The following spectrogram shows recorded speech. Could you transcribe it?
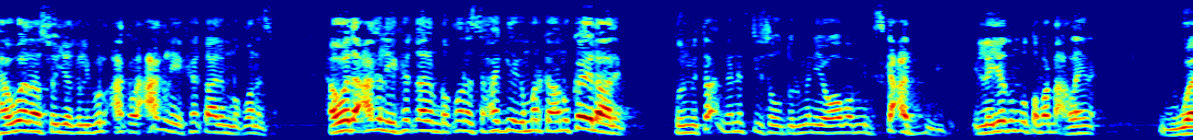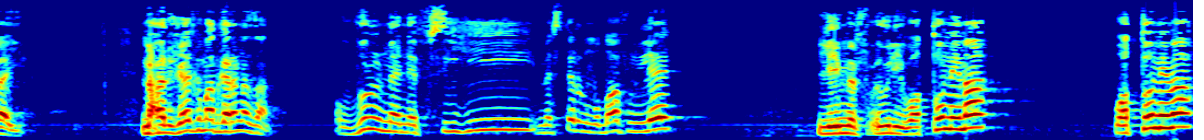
hawadaasoo yaqlibulcaqla caqliga ka qaalib noqonaysa hawada caqliga ka qaalib noqonaysa xaggeega marka aanu ka ilaalin dulmitaanka naftiisa u dulminaya waaba mid iska cad bu yidhi ila iyadu mu daba dhaclayna waaya maxalushaahidka maad garanaysaan ulma nafsihi masdarun mudaafun le limafcuulihi watumima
